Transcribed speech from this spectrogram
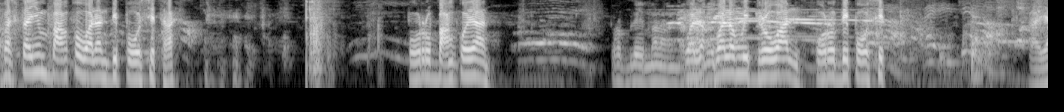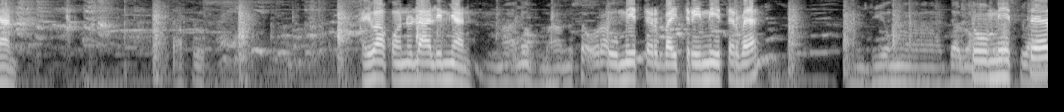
basta yung bangko, walang deposit ha. Puro bangko yan. Problema lang. Wala, walang withdrawal, puro deposit. Ayan. Tapos, Aywa kung ano lalim yan. maano, maano sa oras. 2 meter by 3 meter ba yan? Hindi yung ah, 2 dalawang oras meter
